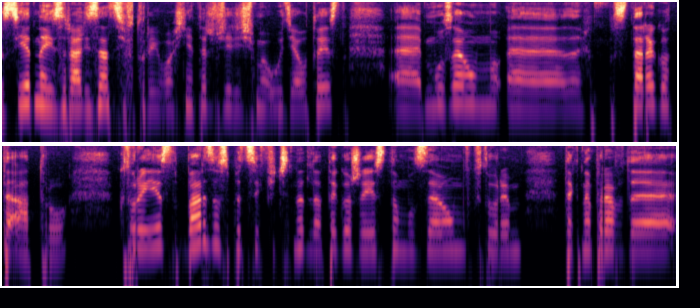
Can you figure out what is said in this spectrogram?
z jednej z realizacji, w której właśnie też wzięliśmy udział. To jest Muzeum Starego Teatru, które jest bardzo specyficzne, dlatego że jest to muzeum, w którym tak naprawdę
